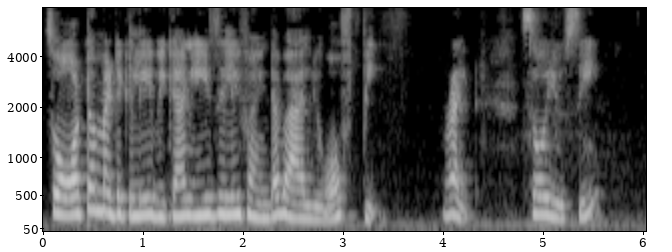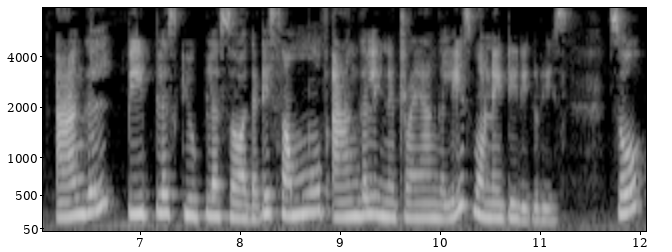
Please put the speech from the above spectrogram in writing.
So, automatically we can easily find the value of P. Right. So you see angle P plus Q plus R that is sum of angle in a triangle is 180 degrees. So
